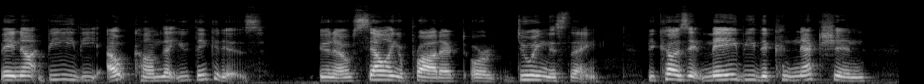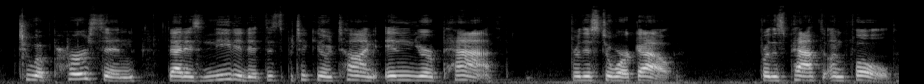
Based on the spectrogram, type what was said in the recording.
may not be the outcome that you think it is. You know, selling a product or doing this thing, because it may be the connection to a person that is needed at this particular time in your path for this to work out, for this path to unfold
